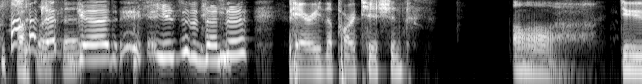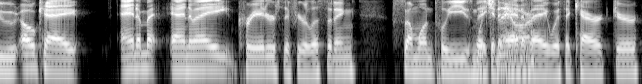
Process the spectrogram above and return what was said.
That's that. good. You should have done that. Perry the Partition. Oh, dude. Okay, anime anime creators, if you're listening, someone please make Which an anime with a character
